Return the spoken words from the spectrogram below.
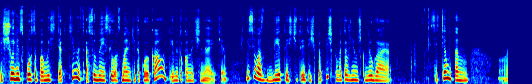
еще один способ повысить активность, особенно если у вас маленький такой аккаунт, и вы только начинаете. Если у вас 2000-3000 подписчиков, это уже немножко другая система, там а,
